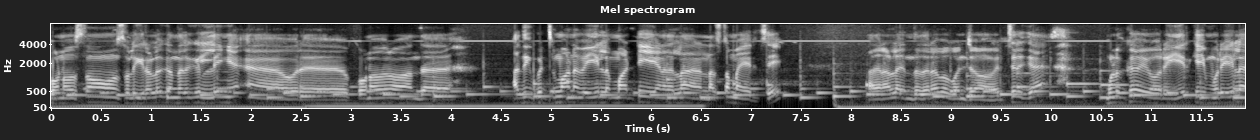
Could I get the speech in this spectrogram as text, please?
போன வருஷம் சொல்லிக்கிற அளவுக்கு அந்த அளவுக்கு இல்லைங்க. ஒரு போன வாரம் அந்த அதிகபட்சமான வெயிலில் மாட்டி எனதெல்லாம் நஷ்டமாயிருச்சு. அதனால் இந்த தடவை கொஞ்சம் வச்சுருக்கேன். முழுக்க ஒரு இயற்கை முறையில்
